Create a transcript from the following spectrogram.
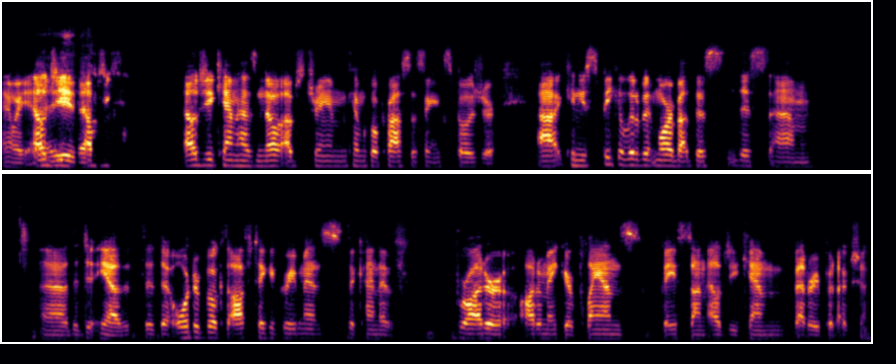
Anyway, uh, LG, LG, LG Chem has no upstream chemical processing exposure. Uh, can you speak a little bit more about this, this um, uh, the yeah the, the order book, the offtake agreements, the kind of broader automaker plans based on LG Chem battery production?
